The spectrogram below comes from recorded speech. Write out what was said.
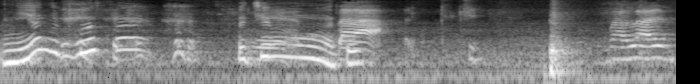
Нет, не вкусно? Почему? Нет, Ты... Баланс.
